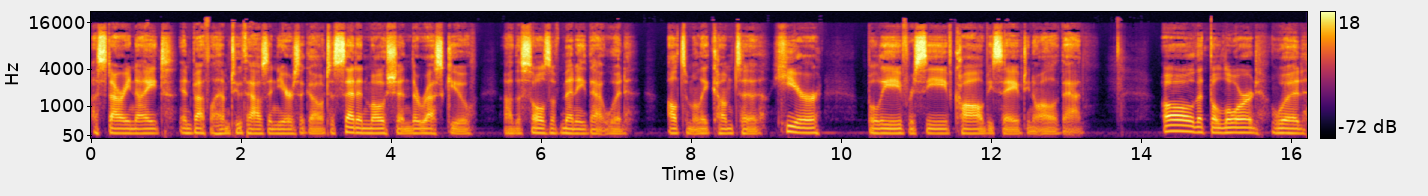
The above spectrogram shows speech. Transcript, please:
a starry night in Bethlehem 2,000 years ago to set in motion the rescue of the souls of many that would ultimately come to hear, believe, receive, call, be saved, you know, all of that. Oh, that the Lord would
